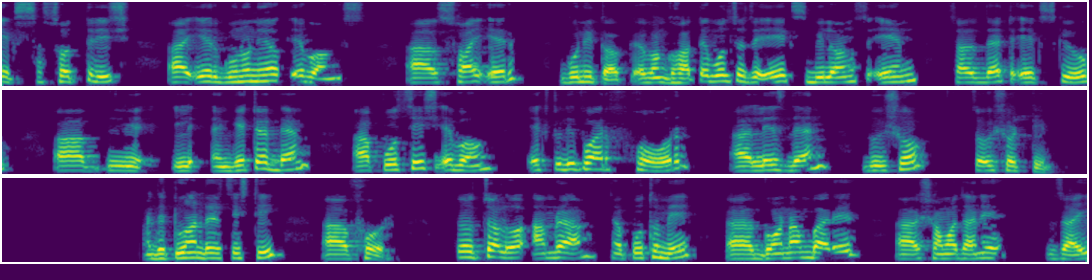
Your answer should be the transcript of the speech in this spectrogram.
X ছত্রিশ এর গুণনীয়ক এবং ছয় এর গুণিতক। এবং ঘতে বলছে যে X belongs N such that X cube greater than পঁচিশ এবং X to the power four less than দুইশো চৌষট্টি। টু হান্ড্রেড সিক্সটি ফোর তো চলো আমরা প্রথমে গ নাম্বারের সমাধানে যাই।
